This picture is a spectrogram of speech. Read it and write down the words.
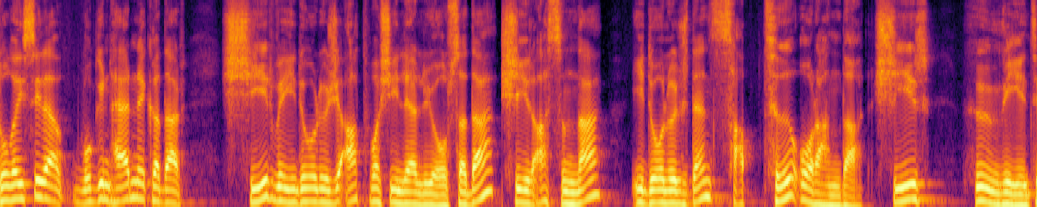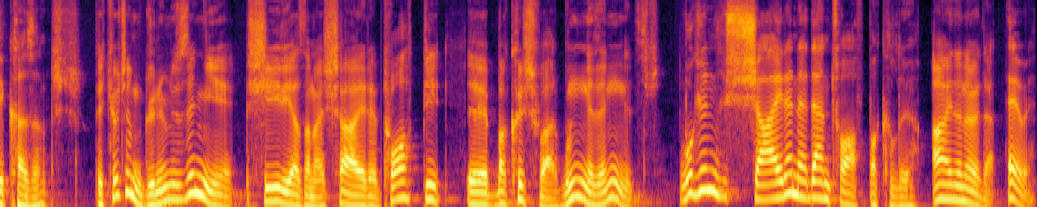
Dolayısıyla bugün her ne kadar şiir ve ideoloji at başı ilerliyor olsa da şiir aslında ideolojiden saptığı oranda şiir hüviyeti kazanır. Peki hocam günümüzde niye şiir yazana şaire tuhaf bir e, bakış var? Bunun nedeni nedir? Bugün şaire neden tuhaf bakılıyor? Aynen öyle. Evet.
